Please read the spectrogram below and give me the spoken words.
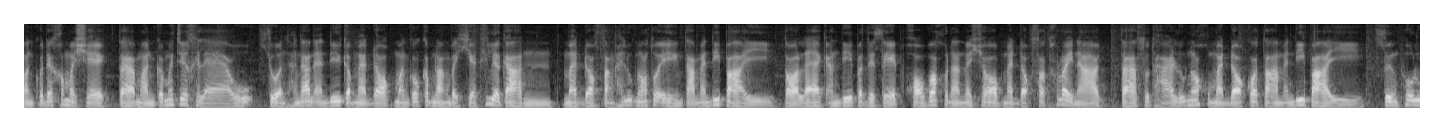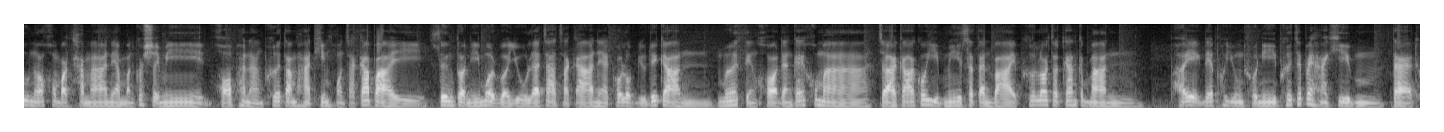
มันก็ได้เข้ามาเช็ค แต่มันก็ไม่เจอใครแล้ว ส่วนทางด้านแอนดี้กับแมดด็อกมันก็กำลังไปเคลียร์ที่เหลือกันแมดด็อกสั่งให้ลูกน้องตัวเองตามแอนดี้ไป ตอนแรกแอนดี้ปฏิเสธเพราะว่าคนนั้นไม่ชอบแมดด็อกสักเท่าไหร่นัก แต่สุดท้ายลูกน้องของแมดด็อกก็ตามแอนดี้ไป ซึ่งพวกลูกน้องของบักทามาเนี่ยมันก็ใช้มีดขอผนังเพื่อตามหาทีมของจาก้าไป ซึ่งตอนนี้หมดวายูและจ่าจาก้าเนี่ยก็หลบอยู่ด้วยกัน เมื่อเสียงคอดังใกล้เข้ามาจาก้าก็หยิบมีดสแตนบายเพื่อรอจัดการกับมัน พระเอกได้พยุงโทนี่เพื่อจะไปหาคิม แต่โท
